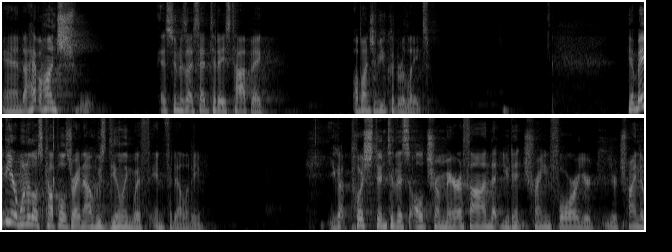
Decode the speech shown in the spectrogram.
And I have a hunch, as soon as I said today's topic, a bunch of you could relate. Know, maybe you're one of those couples right now who's dealing with infidelity. You got pushed into this ultra marathon that you didn't train for. You're, you're trying to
